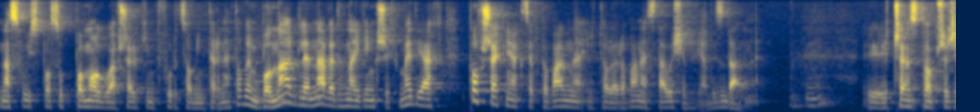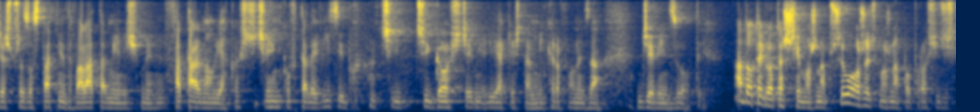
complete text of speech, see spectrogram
na swój sposób pomogła wszelkim twórcom internetowym, bo nagle nawet w największych mediach powszechnie akceptowalne i tolerowane stały się wywiady zdalne. Mhm. Y, często przecież przez ostatnie dwa lata mieliśmy fatalną jakość dźwięku w telewizji, bo ci, ci goście mieli jakieś tam mikrofony za 9 zł. A do tego też się można przyłożyć, można poprosić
